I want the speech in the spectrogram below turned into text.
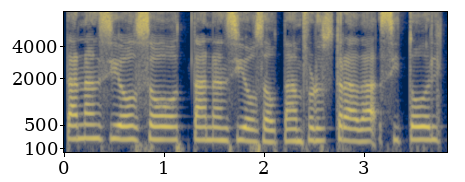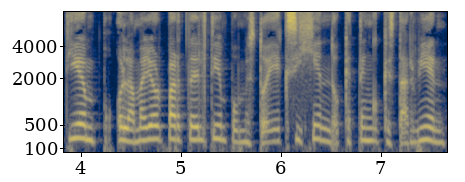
tan ansioso, tan ansiosa o tan frustrada si todo el tiempo o la mayor parte del tiempo me estoy exigiendo que tengo que estar bien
